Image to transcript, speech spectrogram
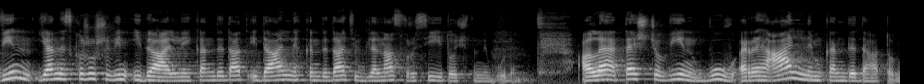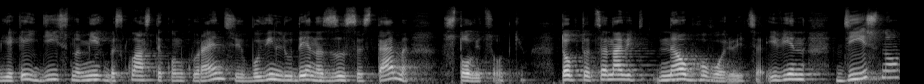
він, я не скажу, що він ідеальний кандидат. Ідеальних кандидатів для нас в Росії точно не буде. Але те, що він був реальним кандидатом, який дійсно міг би скласти конкуренцію, бо він людина з системи 100%. Тобто це навіть не обговорюється. І він дійсно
